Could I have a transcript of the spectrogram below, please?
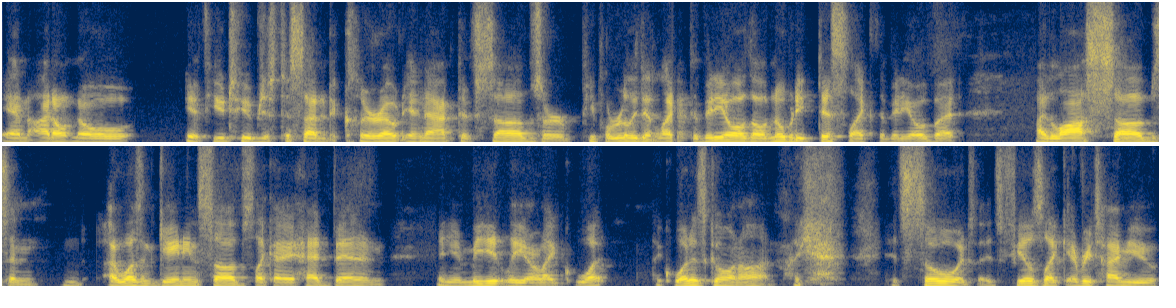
and I don't know if YouTube just decided to clear out inactive subs or people really didn't like the video, although nobody disliked the video, but I lost subs and I wasn't gaining subs like I had been, and and you immediately are like, what like what is going on? Like it's so it, it feels like every time you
